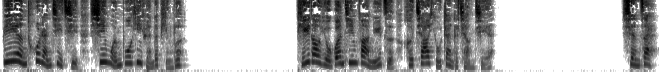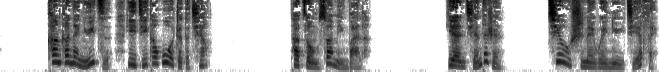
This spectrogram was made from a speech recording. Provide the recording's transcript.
比恩突然记起新闻播音员的评论，提到有关金发女子和加油站的抢劫。现在，看看那女子以及她握着的枪，他总算明白了，眼前的人就是那位女劫匪。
